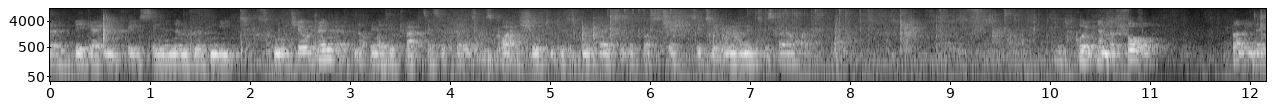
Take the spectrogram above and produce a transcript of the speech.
a bigger increase in the number of NEET school children that have not been able to access a place. There's quite a shortage of school places across the city at the moment as well. Point number four, funding.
